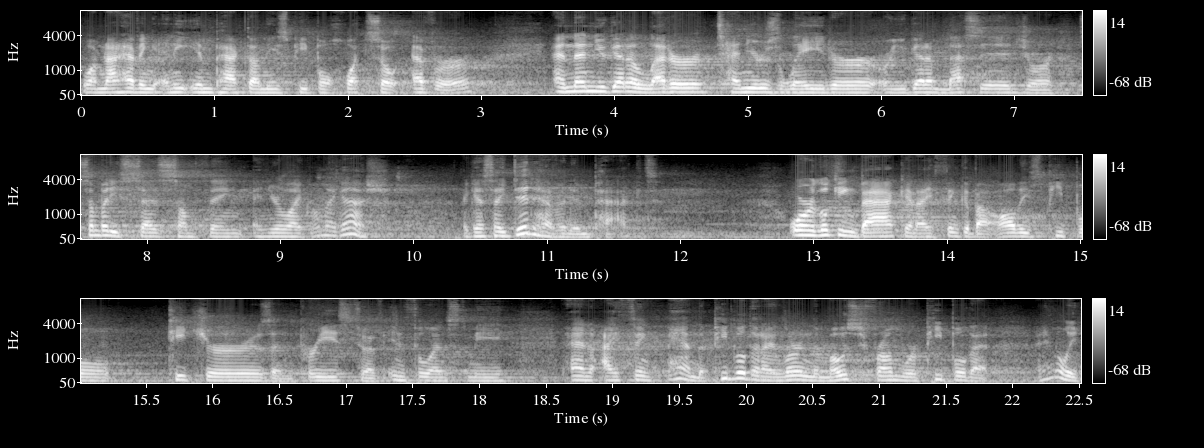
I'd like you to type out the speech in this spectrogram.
well, I'm not having any impact on these people whatsoever. And then you get a letter 10 years later, or you get a message, or somebody says something, and you're like, oh my gosh, I guess I did have an impact. Or looking back, and I think about all these people, teachers and priests who have influenced me, and I think, man, the people that I learned the most from were people that I didn't really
